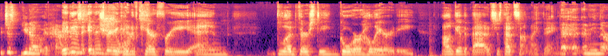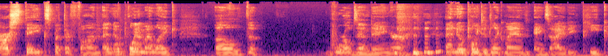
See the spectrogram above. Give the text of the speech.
it just you know it happens it is. It it's is very kind of carefree and bloodthirsty gore hilarity. I'll give it that. It's just that's not my thing. I, I mean, there are stakes, but they're fun. At no point am I like, oh, the world's ending, or at no point did like my anxiety peak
